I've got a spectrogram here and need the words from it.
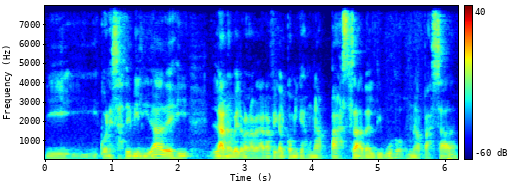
y, con esas debilidades, y la novela, la novela gráfica, el cómic es una pasada, el dibujo es una pasada,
